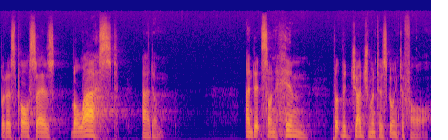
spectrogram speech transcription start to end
But as Paul says, the last Adam. And it's on him that the judgment is going to fall.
